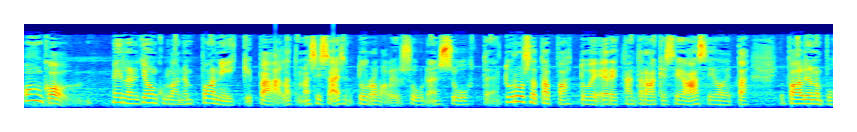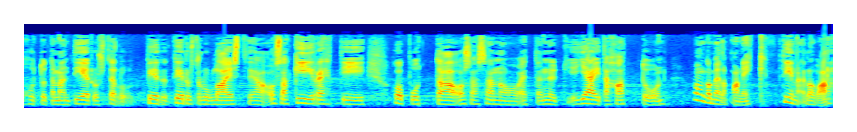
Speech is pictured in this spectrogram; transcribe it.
Onko meillä nyt jonkunlainen paniikki päällä tämän sisäisen turvallisuuden suhteen. Turussa tapahtui erittäin traagisia asioita ja paljon on puhuttu tämän tiedustelu, tiedustelulaista ja osa kiirehtii, hoputtaa, osa sanoo, että nyt jäitä hattuun. Onko meillä paniikki? Tiina Elovara.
